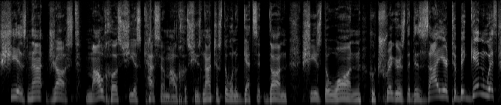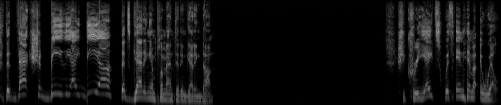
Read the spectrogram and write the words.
She is not just Malchus, she is Keser Malchus. She's not just the one who gets it done. She's the one who triggers the desire to begin with that that should be the idea that's getting implemented and getting done. She creates within him a will.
